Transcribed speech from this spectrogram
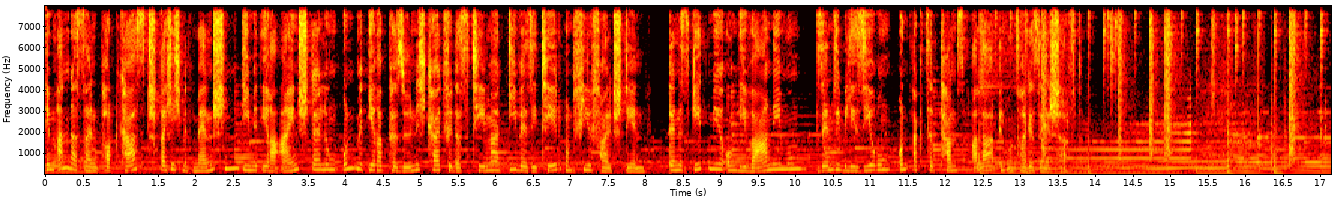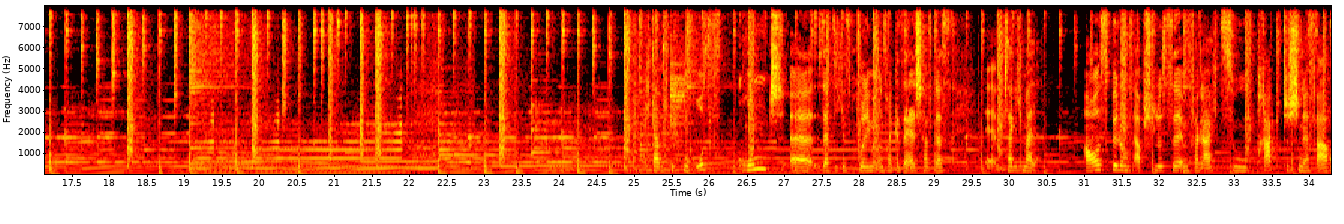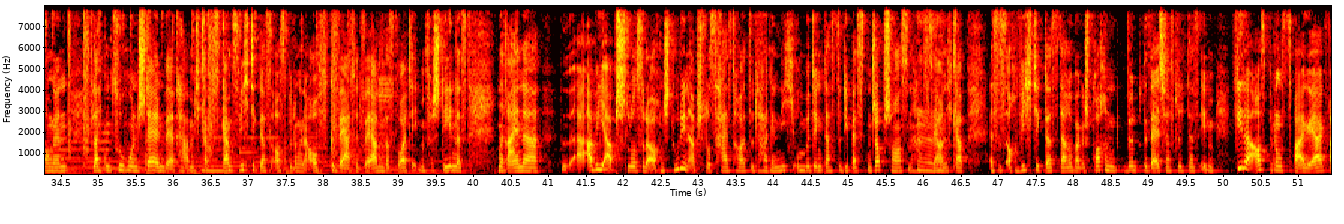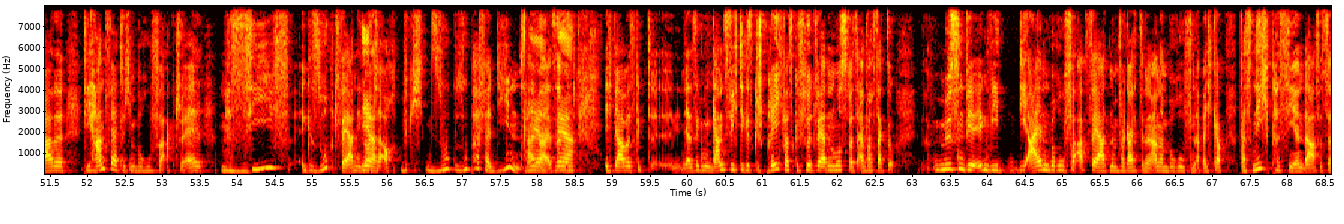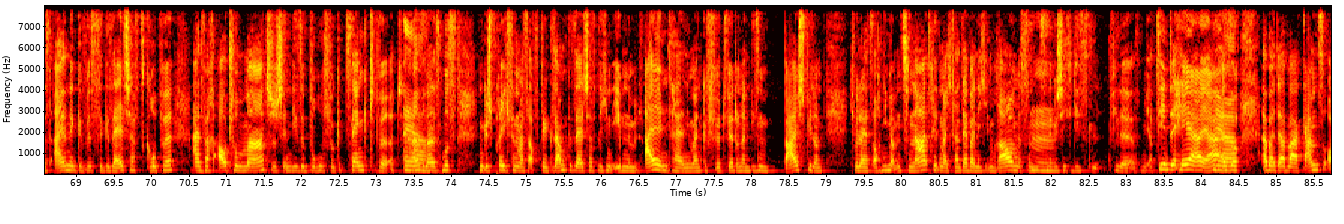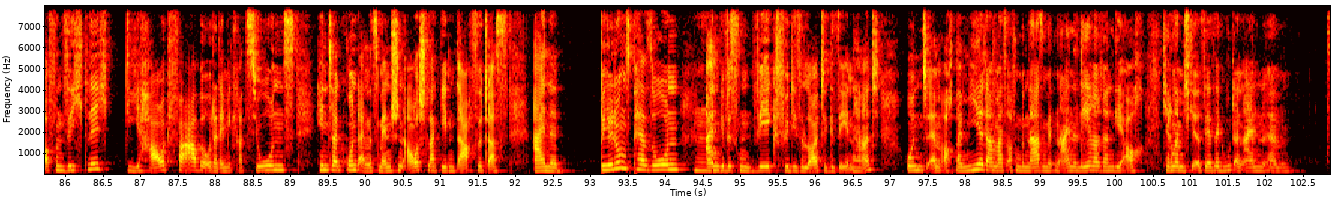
Im Anderssein-Podcast spreche ich mit Menschen, die mit ihrer Einstellung und mit ihrer Persönlichkeit für das Thema Diversität und Vielfalt stehen. Denn es geht mir um die Wahrnehmung, Sensibilisierung und Akzeptanz aller in unserer Gesellschaft. Ich glaube, es gibt ein großes grundsätzliches Problem in unserer Gesellschaft, dass, äh, sage ich mal, Ausbildungsabschlüsse im Vergleich zu praktischen Erfahrungen vielleicht einen zu hohen Stellenwert haben. Ich glaube, es ist ganz wichtig, dass Ausbildungen aufgewertet werden, dass Leute eben verstehen, dass ein reiner Abi-Abschluss oder auch ein Studienabschluss heißt heutzutage nicht unbedingt, dass du die besten Jobchancen hast. Mhm. Ja, und ich glaube, es ist auch wichtig, dass darüber gesprochen wird gesellschaftlich, dass eben viele Ausbildungszweige, ja, gerade die handwerklichen Berufe aktuell mhm. massiv gesucht werden, die ja. Leute auch wirklich super verdienen teilweise. Ja, ja. Und ich glaube, es gibt also ein ganz wichtiges Gespräch, was geführt werden muss, was einfach sagt, so müssen wir irgendwie die einen Berufe abwerten im Vergleich zu den anderen Berufen. Aber ich glaube, was nicht passieren darf, ist, dass eine gewisse Gesellschaftsgruppe einfach automatisch automatisch in diese Berufe gezwängt wird, ja. Ja, sondern es muss ein Gespräch sein, was auf der gesamtgesellschaftlichen Ebene mit allen Teilnehmern geführt wird. Und an diesem Beispiel, und ich will da jetzt auch niemandem zu nahe treten, weil ich war selber nicht im Raum, das ist, hm. eine Geschichte, die ist viele Jahrzehnte her, ja? ja. Also, aber da war ganz offensichtlich die Hautfarbe oder der Migrationshintergrund eines Menschen ausschlaggebend dafür, dass eine Bildungsperson hm. einen gewissen Weg für diese Leute gesehen hat. Und ähm, auch bei mir damals auf dem Gymnasium, wir hatten eine Lehrerin, die auch, ich erinnere mich sehr, sehr gut an einen, ähm,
